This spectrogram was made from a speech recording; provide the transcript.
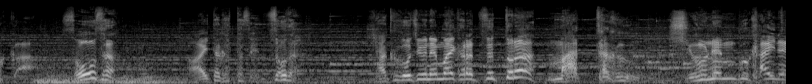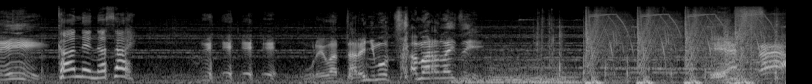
かそうさ。会いたかったぜゾウだ。150年前からずっとな。まったく執念深いね。観念なさい。俺は誰にも捕まらないぜ。よっしゃ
